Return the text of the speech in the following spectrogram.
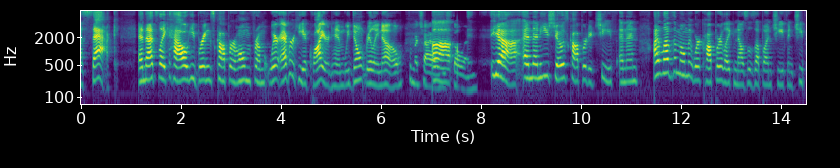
a sack. And that's like how he brings Copper home from wherever he acquired him. We don't really know. from a child Uh, who's stolen. Yeah, and then he shows Copper to Chief, and then I love the moment where Copper like nuzzles up on Chief, and Chief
